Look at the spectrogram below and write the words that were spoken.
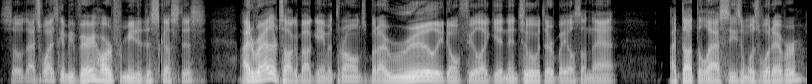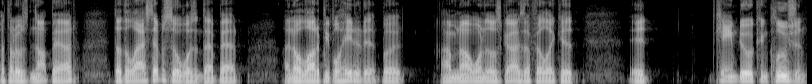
So that's why it's going to be very hard for me to discuss this. I'd rather talk about Game of Thrones, but I really don't feel like getting into it with everybody else on that. I thought the last season was whatever. I thought it was not bad. Thought the last episode wasn't that bad. I know a lot of people hated it, but I'm not one of those guys. I felt like it it came to a conclusion.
